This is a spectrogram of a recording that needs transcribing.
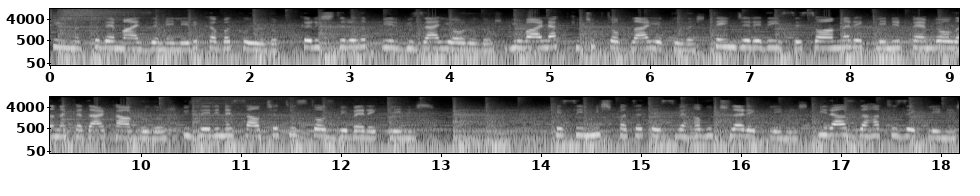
kıyması ve malzemeleri kaba koyulup, karıştırılıp bir güzel yoğrulur. Yuvarlak küçük toplar yapılır. Tencerede ise soğanlar eklenir pembe olana kadar kavrulur. Üzerine salça tuz toz biber eklenir. Kesilmiş patates ve havuçlar eklenir. Biraz daha tuz eklenir.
